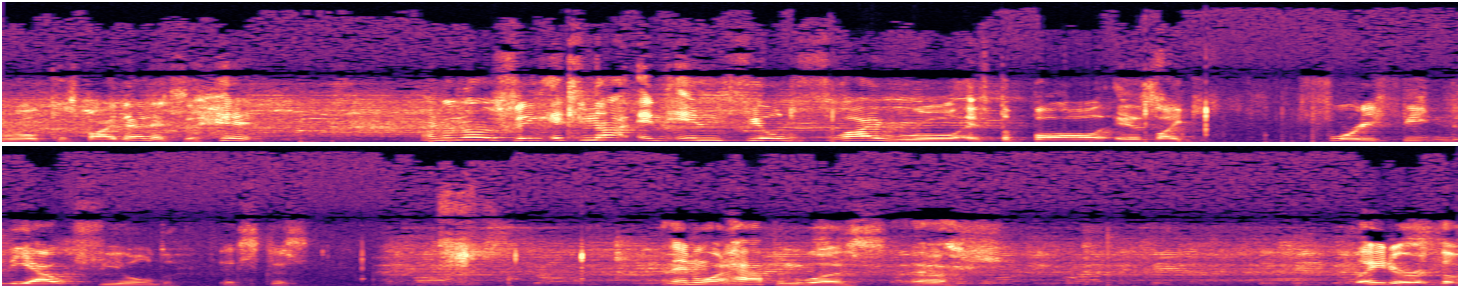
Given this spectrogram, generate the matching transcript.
rule, because by then it's a hit. And another thing, it's not an infield fly rule if the ball is like 40 feet into the outfield. It's just. And then what happened was, uh, later the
